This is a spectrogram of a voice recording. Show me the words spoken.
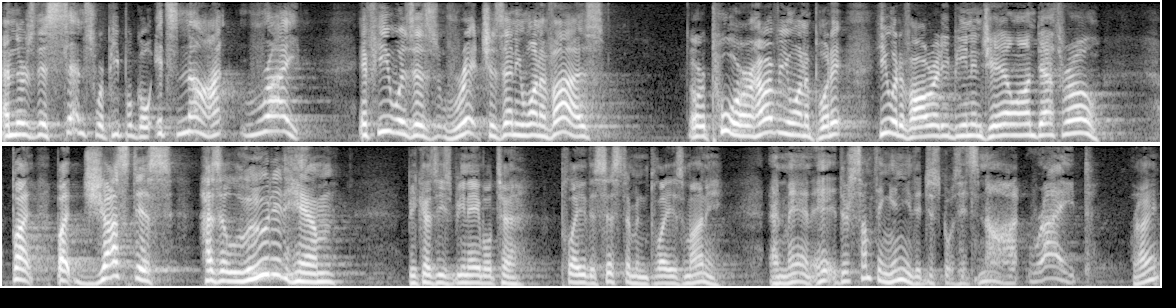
And there's this sense where people go, it's not right. If he was as rich as any one of us, or poor, however you want to put it, he would have already been in jail on death row. But, but justice has eluded him because he's been able to play the system and play his money. And man, it, there's something in you that just goes, it's not right, right?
